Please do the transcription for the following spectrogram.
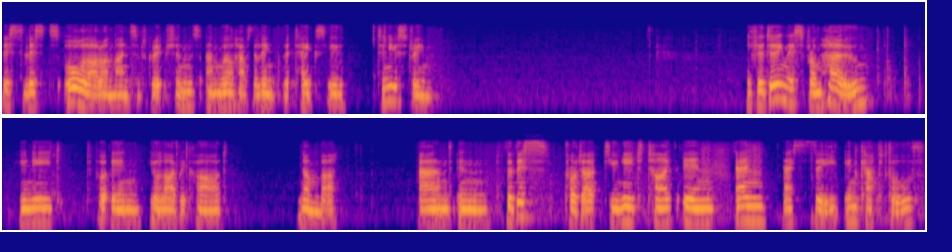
This lists all our online subscriptions and we'll have the link that takes you to Newsstream. If you're doing this from home, you need to put in your library card number and in for this product you need to type in NSC in capitals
